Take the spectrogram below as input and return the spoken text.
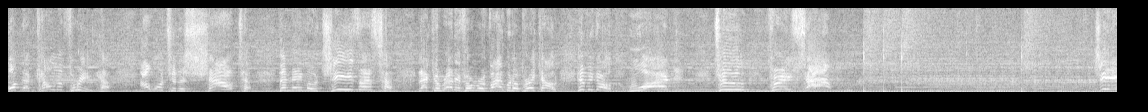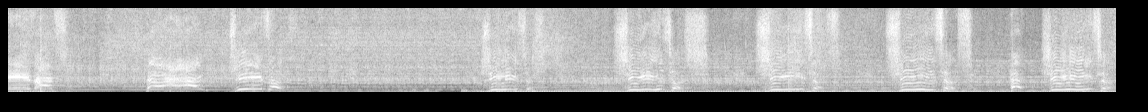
On the count of three, I want you to shout the name of Jesus like you're ready for revival to break out. Here we go. One, two, three, shout. Jesus. Hey, Jesus. Jesus. Jesus. Jesus. Jesus. Hey, Jesus.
